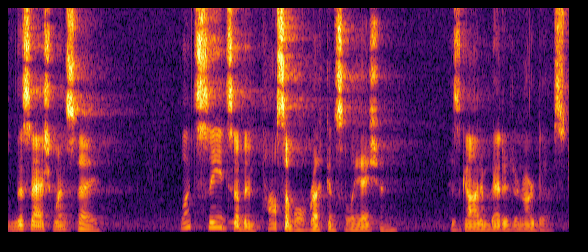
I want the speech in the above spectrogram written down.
On this Ash Wednesday, what seeds of impossible reconciliation has God embedded in our dust?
